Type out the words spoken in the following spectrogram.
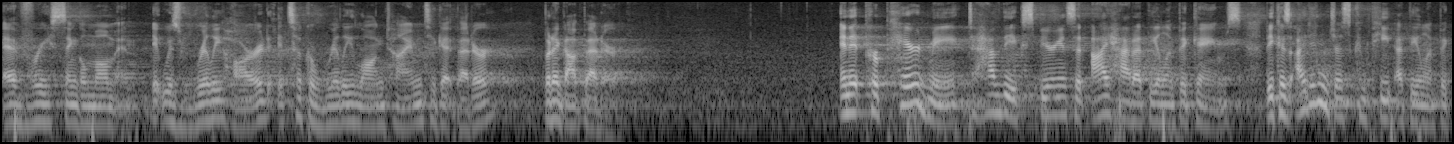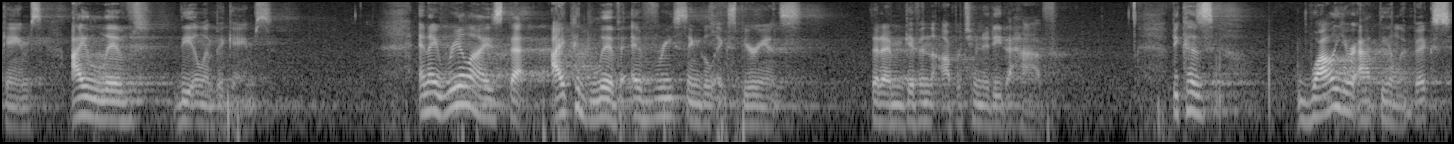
every single moment. It was really hard. It took a really long time to get better, but I got better. And it prepared me to have the experience that I had at the Olympic Games, because I didn't just compete at the Olympic Games, I lived the Olympic Games. And I realized that I could live every single experience that I'm given the opportunity to have. Because while you're at the Olympics,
